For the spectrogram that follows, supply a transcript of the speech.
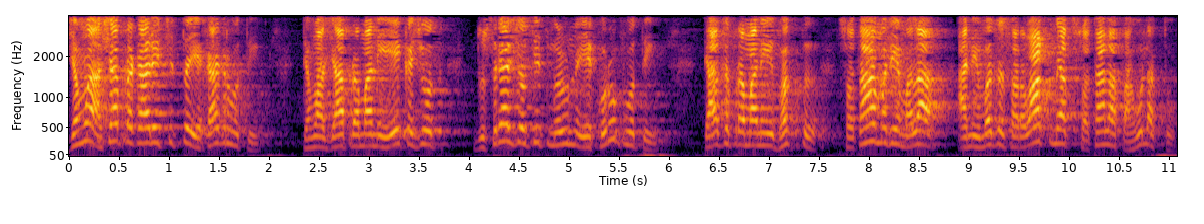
जेव्हा अशा प्रकारे चित्त एकाग्र होते तेव्हा ज्याप्रमाणे एक ज्योत दुसऱ्या ज्योतीत मिळून एकरूप होते त्याचप्रमाणे भक्त स्वतःमध्ये मला आणि मज सर्वात्म्यात स्वतःला पाहू लागतो.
